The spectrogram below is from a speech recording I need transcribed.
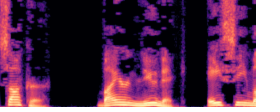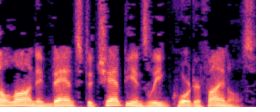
Soccer. Bayern Munich, AC Milan advanced to Champions League quarter-finals.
